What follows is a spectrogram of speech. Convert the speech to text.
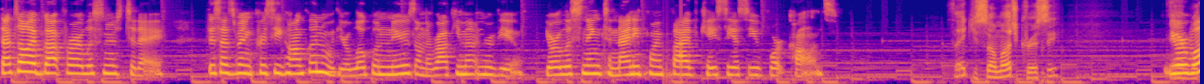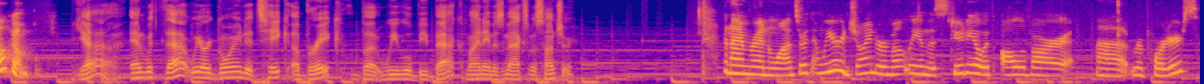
That's all I've got for our listeners today. This has been Chrissy Conklin with your local news on the Rocky Mountain Review. You're listening to 90.5 KCSU Fort Collins. Thank you so much, Chrissy. You're and welcome. Yeah, and with that, we are going to take a break, but we will be back. My name is Maximus Hunter. And I'm Ren Wadsworth, and we are joined remotely in the studio with all of our uh, reporters.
